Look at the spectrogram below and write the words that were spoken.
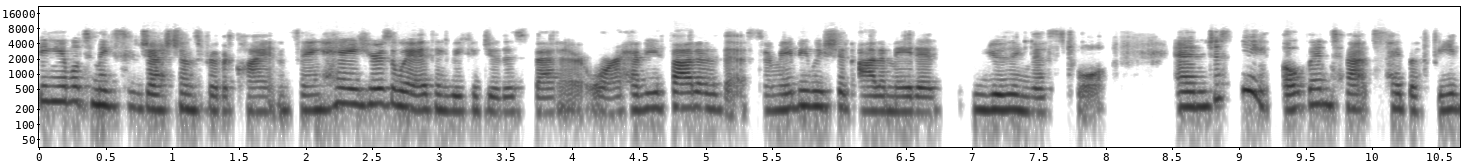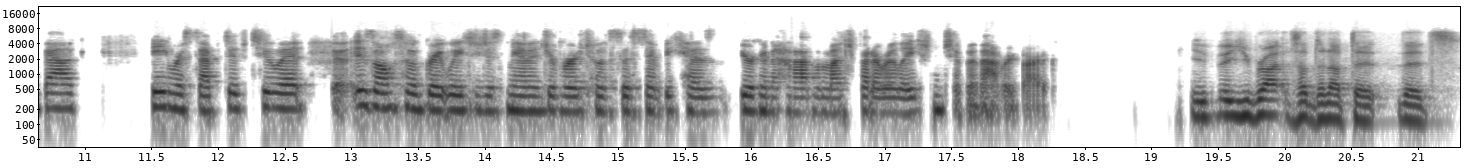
being able to make suggestions for the client and saying, hey, here's a way I think we could do this better, or have you thought of this, or maybe we should automate it using this tool. And just being open to that type of feedback, being receptive to it is also a great way to just manage your virtual assistant because you're going to have a much better relationship in that regard. You, you brought something up that that's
